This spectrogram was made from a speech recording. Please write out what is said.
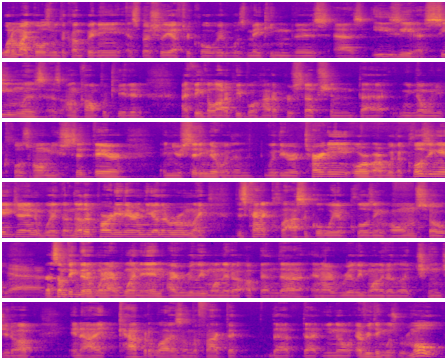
One of my goals with the company, especially after COVID, was making this as easy, as seamless, as uncomplicated. I think a lot of people had a perception that we know when you close home, you sit there and you're sitting there with a, with your attorney or, or with a closing agent with another party there in the other room like this kind of classical way of closing homes so yeah. that's something that when i went in i really wanted to upend that and i really wanted to like change it up. And i capitalized on the fact that that that you know everything was remote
